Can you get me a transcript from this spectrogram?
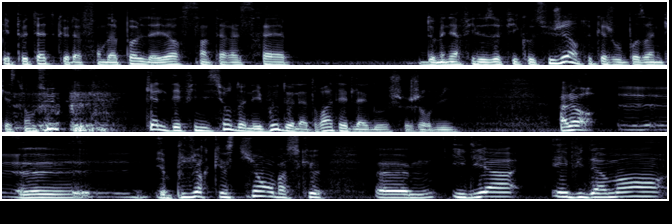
Et peut-être que la Fondapol, d'ailleurs, s'intéresserait de manière philosophique au sujet. En tout cas, je vous poserai une question dessus. quelle définition donnez-vous de la droite et de la gauche aujourd'hui? Alors, euh, euh, il y a plusieurs questions parce que euh, il y a évidemment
